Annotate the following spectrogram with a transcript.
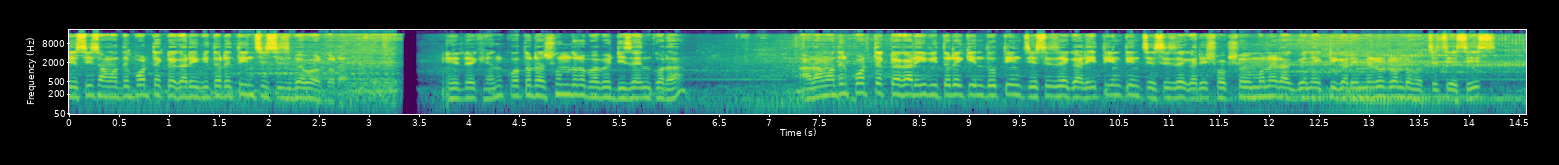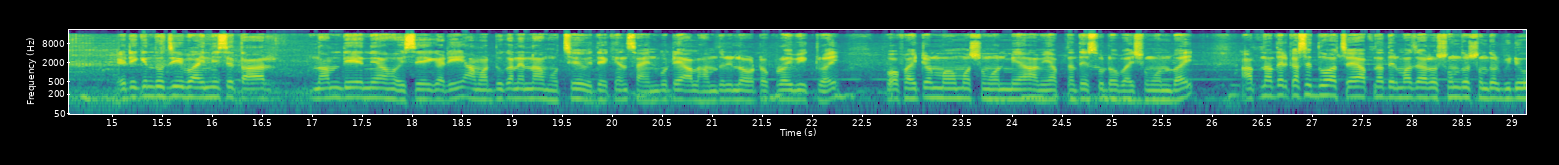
চেসিস, আমাদের প্রত্যেকটা গাড়ির ভিতরে তিন চেসিস ব্যবহার করা। দেখেন কতটা সুন্দরভাবে ডিজাইন করা। আর আমাদের প্রত্যেকটা গাড়ির ভিতরে কিন্তু তিন চেসিসের গাড়ি, তিন তিন চেসিসের গাড়ি সবসময় মনে রাখবেন একটি গাড়ি মেরুদণ্ড হচ্ছে চেসিস। এটি কিন্তু যে ভাই নিচে তার নাম দিয়ে নেওয়া হয়েছে এই গাড়ি। আমার দোকানের নাম হচ্ছে ওই দেখেন সাইনবোর্ডে আলহামদুলিল্লাহ অটো ক্রয় বিক্রয়। প্রোফাইটর মোহাম্মদ সুমন মিয়া, আমি আপনাদের ছোটো ভাই সুমন ভাই। আপনাদের কাছে দোয়া চাই, আপনাদের মাঝে আরও সুন্দর সুন্দর ভিডিও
